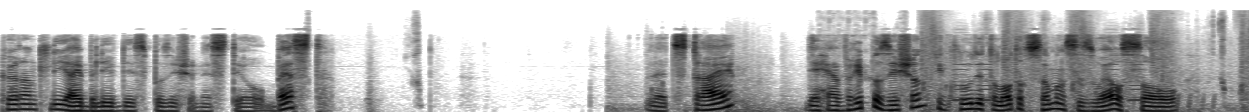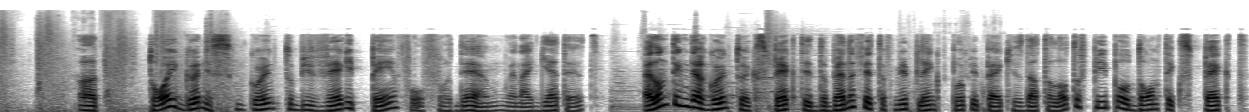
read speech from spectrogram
currently, I believe this position is still best. Let's try. They have repositioned, included a lot of summons as well, so a toy gun is going to be very painful for them when I get it. I don't think they're going to expect it. The benefit of me playing Puppy Pack is that a lot of people don't expect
